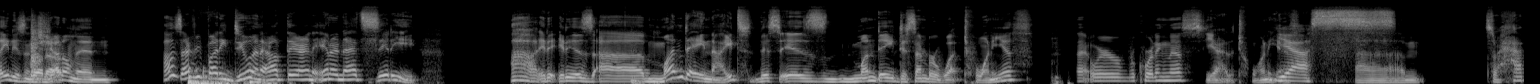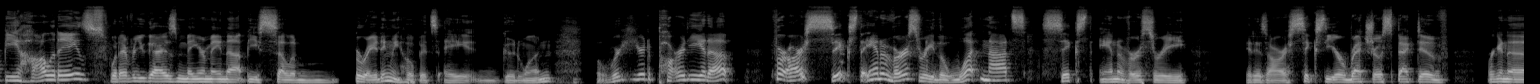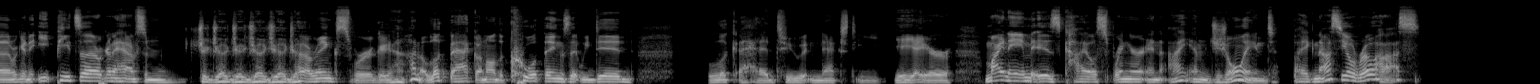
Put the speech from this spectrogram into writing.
ladies and What up? gentlemen. How's everybody doing out there in Internet City? Ah, it, it is uh, Monday night. This is Monday, December what twentieth that we're recording this. Yeah, the twentieth. Yes. Um, so happy holidays, whatever you guys may or may not be celebrating. We hope it's a good one. But we're here to party it up for our sixth anniversary, the Whatnots sixth anniversary. It is our six-year retrospective. We're gonna we're gonna eat pizza. We're gonna have some drinks. We're gonna kind of look back on all the cool things that we did. Look ahead to next year. My name is Kyle Springer, and I am joined by Ignacio Rojas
